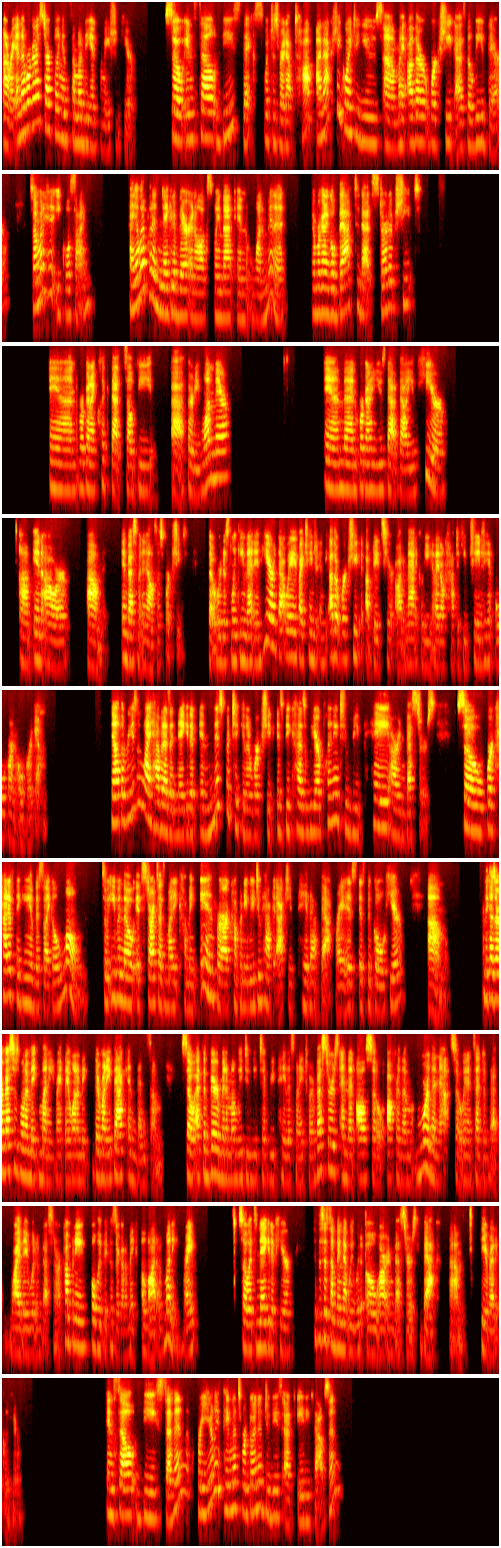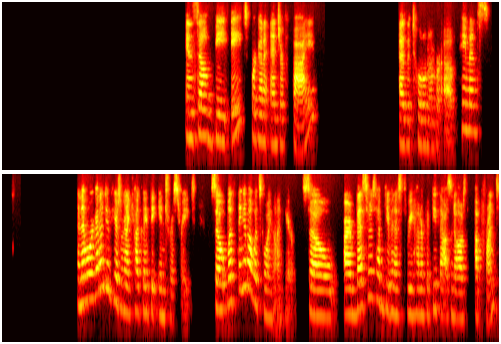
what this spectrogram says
All right, and then we're going to start filling in some of the information here. So in cell B6, which is right up top, I'm actually going to use um, my other worksheet as the lead there. So I'm going to hit equal sign. I am going to put a negative there, and I'll explain that in one minute. And we're going to go back to that startup sheet. And we're going to click that cell B31 uh, there. And then we're going to use that value here um, in our um, investment analysis worksheet. So we're just linking that in here. That way, if I change it in the other worksheet, it updates here automatically and I don't have to keep changing it over and over again. Now, the reason why I have it as a negative in this particular worksheet is because we are planning to repay our investors. So we're kind of thinking of this like a loan. So even though it starts as money coming in for our company, we do have to actually pay that back, right? Is, is the goal here. Um, because our investors want to make money, right? They want to make their money back and then some. So at the bare minimum, we do need to repay this money to our investors and then also offer them more than that. So an incentive that why they would invest in our company, hopefully because they're going to make a lot of money, right? So it's negative here. This is something that we would owe our investors back um, theoretically here. In cell B7, for yearly payments, we're going to do these at 80,000. In cell B8, we're going to enter five as the total number of payments. And then what we're going to do here is we're going to calculate the interest rate. So let's think about what's going on here. So our investors have given us $350,000 upfront.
